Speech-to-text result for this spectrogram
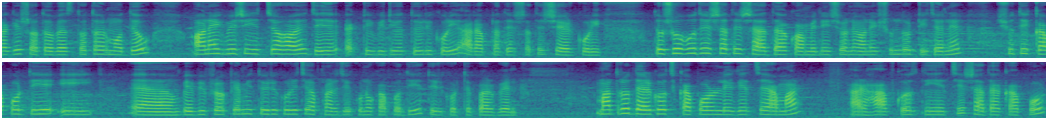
লাগে। শত ব্যস্ততার মধ্যেও অনেক বেশি ইচ্ছে হয় যে একটি ভিডিও তৈরি করি আর আপনাদের সাথে শেয়ার করি। তো সবুজের সাথে সাদা কম্বিনেশনে অনেক সুন্দর ডিজাইনের সুতির কাপড় দিয়ে এই বেবি ফ্রকটি আমি তৈরি করেছি। আপনারা যে কোনো কাপড় দিয়ে তৈরি করতে পারবেন। মাত্র দেড় গজ কাপড় লেগেছে আমার। আর হাফ গজ নিয়েছি সাদা কাপড়।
